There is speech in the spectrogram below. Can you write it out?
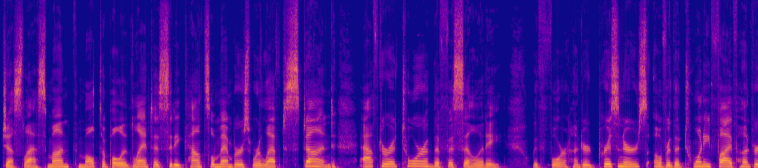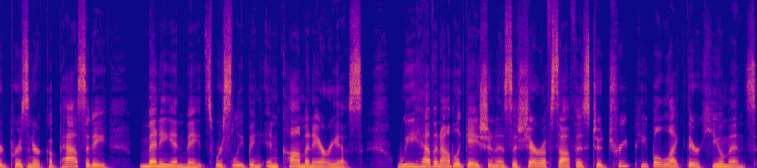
Just last month, multiple Atlanta City Council members were left stunned after a tour of the facility. With 400 prisoners over the 2,500 prisoner capacity, Many inmates were sleeping in common areas. We have an obligation as a sheriff's office to treat people like they're humans,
